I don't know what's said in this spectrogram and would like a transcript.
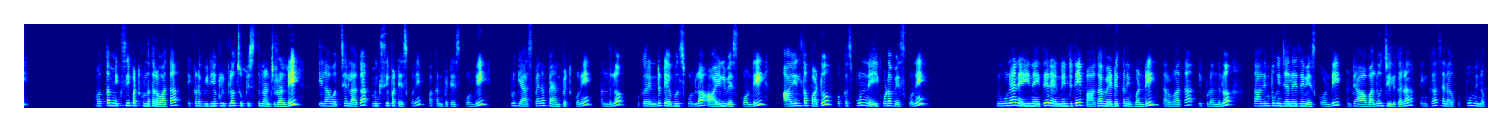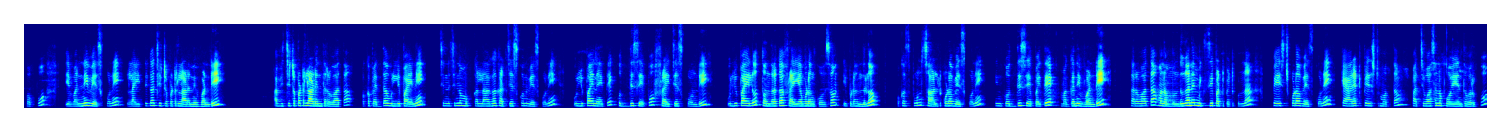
మొత్తం మిక్సీ పట్టుకున్న తర్వాత ఇక్కడ వీడియో క్లిప్లో చూపిస్తున్నాను చూడండి. ఇలా వచ్చేలాగా మిక్సీ పట్టేసుకొని పక్కన పెట్టేసుకోండి. ఇప్పుడు గ్యాస్ పైన ప్యాన్ పెట్టుకొని అందులో ఒక రెండు టేబుల్ స్పూన్ల ఆయిల్ వేసుకోండి. ఆయిల్తో పాటు ఒక స్పూన్ నెయ్యి కూడా వేసుకొని నూనె నెయ్యినైతే రెండింటిని బాగా వేడెక్కనివ్వండి. తర్వాత ఇప్పుడు అందులో తాలింపు గింజలు అయితే వేసుకోండి. అంటే ఆవాలు జీలకర్ర ఇంకా శనగపప్పు మినప్పప్పు ఇవన్నీ వేసుకొని లైట్గా చిటపటలాడనివ్వండి. అవి చిటపటలాడిన తర్వాత ఒక పెద్ద ఉల్లిపాయని చిన్న చిన్న ముక్కల్లాగా కట్ చేసుకొని వేసుకొని ఉల్లిపాయనైతే కొద్దిసేపు ఫ్రై చేసుకోండి. ఉల్లిపాయలు తొందరగా ఫ్రై అవ్వడం కోసం ఇప్పుడు అందులో ఒక స్పూన్ సాల్ట్ కూడా వేసుకొని ఇంకొద్దిసేపు అయితే మగ్గనివ్వండి. తర్వాత మనం ముందుగానే మిక్సీ పట్టు పెట్టుకున్న పేస్ట్ కూడా వేసుకొని క్యారెట్ పేస్ట్ మొత్తం పచ్చివాసన పోయేంత వరకు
